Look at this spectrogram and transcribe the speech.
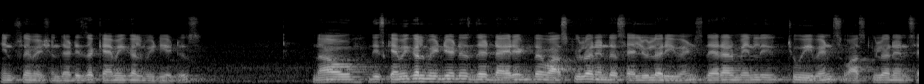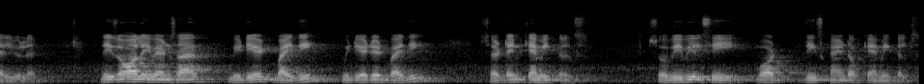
inflammation, that is, the chemical mediators. Now, these chemical mediators that direct the vascular and the cellular events, there are mainly two events vascular and cellular. These all events are mediated by the mediated by the certain chemicals. So, we will see what these kind of chemicals.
